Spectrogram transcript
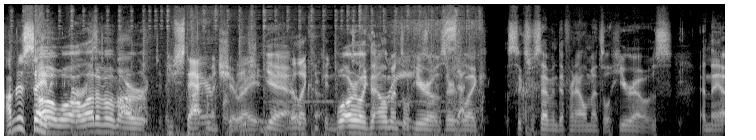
I'm just saying. Oh well, a lot of them are. You stack them and shit, right? formation. Yeah. Or like you can. Well, or like the elemental heroes. There's like six or seven different elemental heroes, and they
